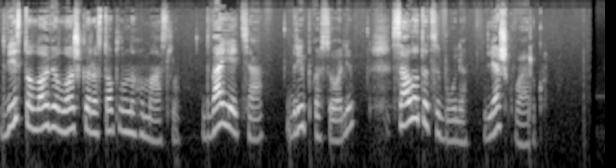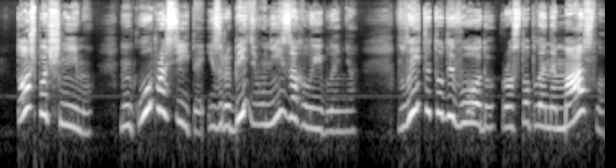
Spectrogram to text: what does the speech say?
2 столові ложки розтопленого масла, 2 яйця, дрібка солі, сало та цибуля для шкварок. Тож почнімо. Муку просійте і зробіть у ній заглиблення. Влийте туди воду, розтоплене масло,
